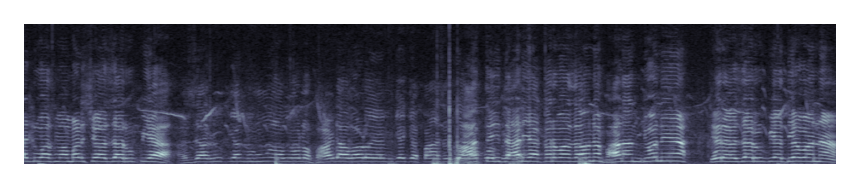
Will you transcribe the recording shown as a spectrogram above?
એડવાન્સમાં મળશે 1000 રૂપિયા. 1000 રૂપિયા નું હું આવે? ઓલો ભાડા વાળો એમ કે કે પાંચ હજાર આ તે. કરવા જાવ ને ભાડા જો ને ત્યારે હજાર રૂપિયા દેવાના.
